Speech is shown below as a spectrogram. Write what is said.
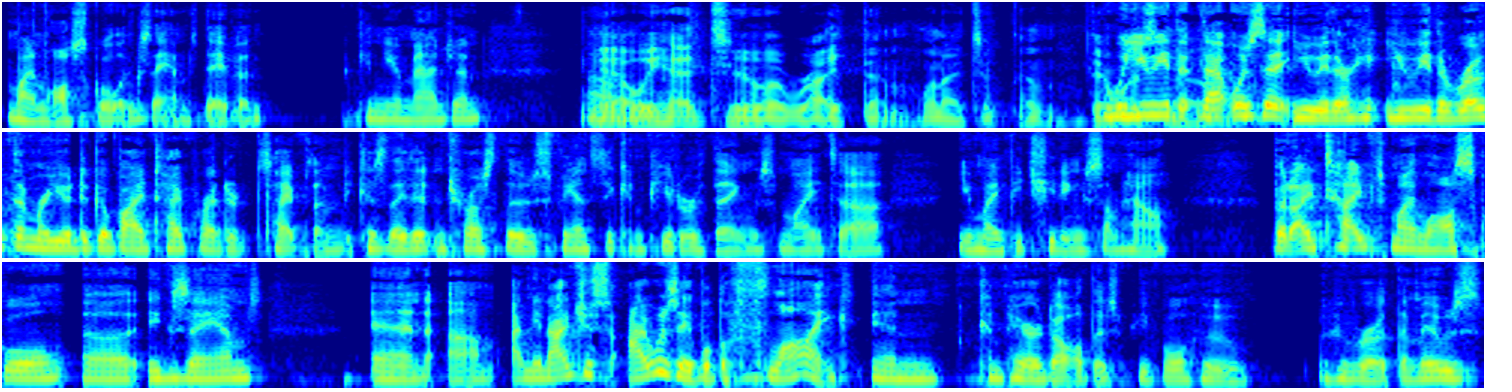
my law school exams, David. Can you imagine? Yeah, um, we had to uh, write them when I took them. There well, you either no, that was it. You either you either wrote them or you had to go buy a typewriter to type them because they didn't trust those fancy computer things. Might uh, you might be cheating somehow. But I typed my law school uh, exams, and um, I mean, I just I was able to fly in compared to all those people who who wrote them. It was.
